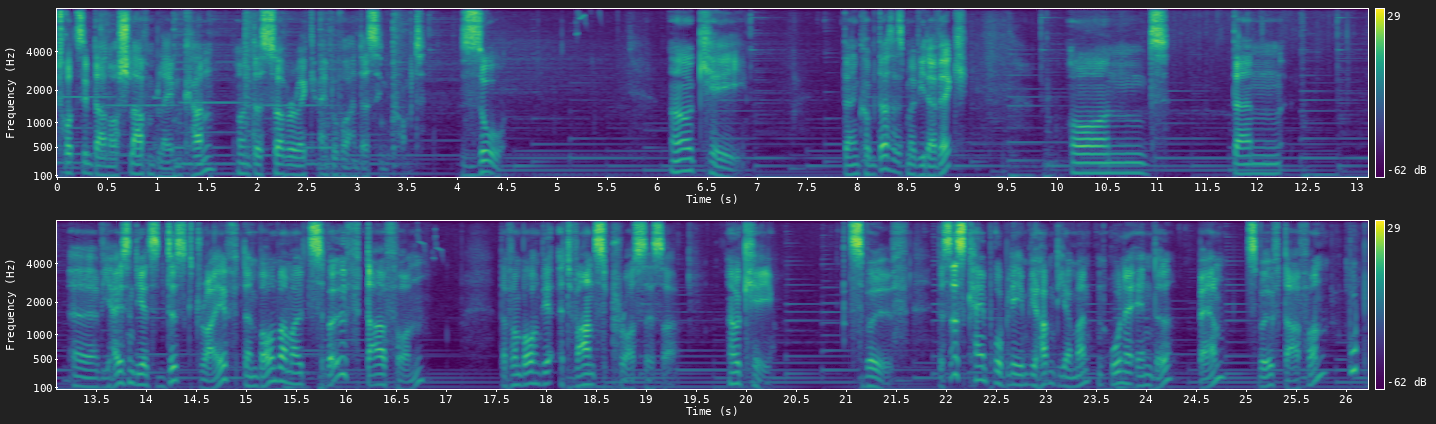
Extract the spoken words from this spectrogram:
trotzdem da noch schlafen bleiben kann und das Server-Rack einfach woanders hinkommt. So. Okay. Dann kommt das erstmal wieder weg. Und dann äh, wie heißen die jetzt, Disk Drive. Dann bauen wir mal zwölf davon. Davon brauchen wir Advanced Processor. Okay, zwölf. Das ist kein Problem, wir haben Diamanten ohne Ende. Bam, zwölf davon. Boop.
